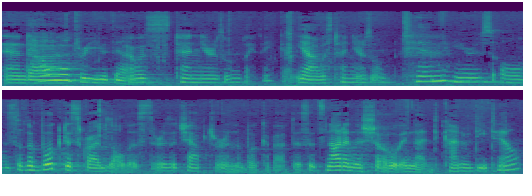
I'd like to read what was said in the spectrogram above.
And How uh, old were you then? I was ten years old, I think. Yeah, I was ten years old. Ten years old. So the book describes all this. There is a chapter in the book about this. It's not in the show in that kind of detail,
